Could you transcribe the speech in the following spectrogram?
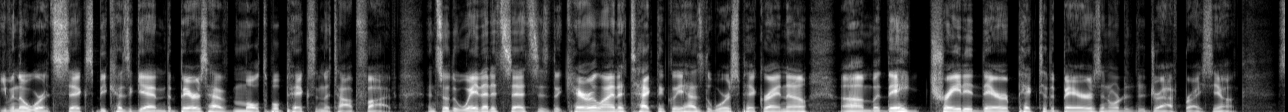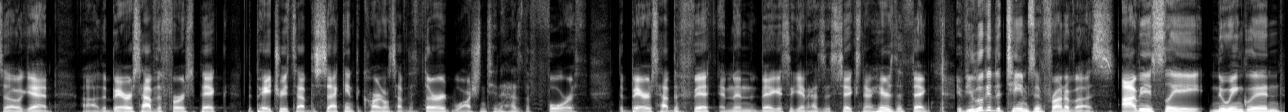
even though we're at six, because again, the Bears have multiple picks in the top five. And so the way that it sets is that Carolina technically has the worst pick right now, um, but they traded their pick to the Bears in order to draft Bryce Young. So again, uh, the Bears have the first pick, the Patriots have the second, the Cardinals have the third, Washington has the fourth, the Bears have the fifth, and then Vegas again has the sixth. Now, here's the thing if you look at the teams in front of us, obviously New England,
